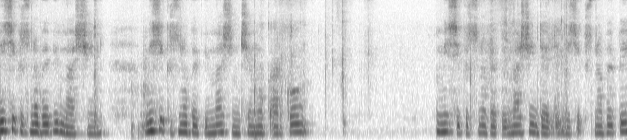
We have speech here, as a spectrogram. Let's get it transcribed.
მისი გზნობები მაშინ. მისი გზნობები მაშინ შემოკარგო მისი გზნობები მაშინდელი მისი გზნობები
